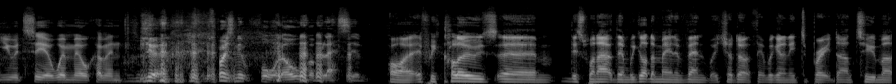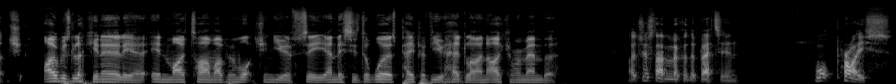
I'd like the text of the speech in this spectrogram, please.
you would see a windmill coming. yeah. Surprised he didn't fall over. Bless him. All right, if we close um, this one out, then we got the main event, which I don't think we're going to need to break down too much. I was looking earlier in my time I've been watching UFC, and this is the worst pay per view headline I can remember. I just had a look at the betting. What price?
